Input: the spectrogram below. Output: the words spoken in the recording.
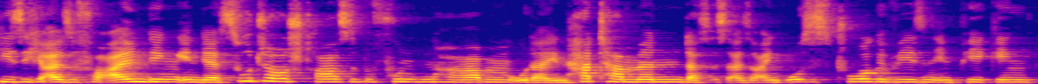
die sich also vor allen Dingen in der Suzhou-Straße befunden haben oder in Hattamen. Das ist also ein großes Tor gewesen in Peking,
